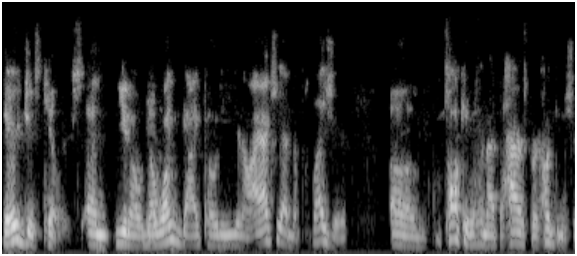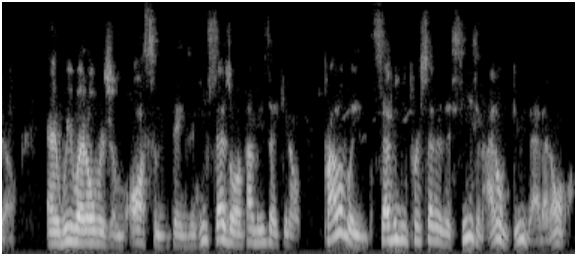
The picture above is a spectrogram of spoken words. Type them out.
They're just killers. And you know, the Yeah. one guy, Cody, you know, I actually had the pleasure of talking to him at the Harrisburg hunting show, and we went over some awesome things. And he says all the time, he's like, you know, probably seventy percent of the season, I don't do that at all.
